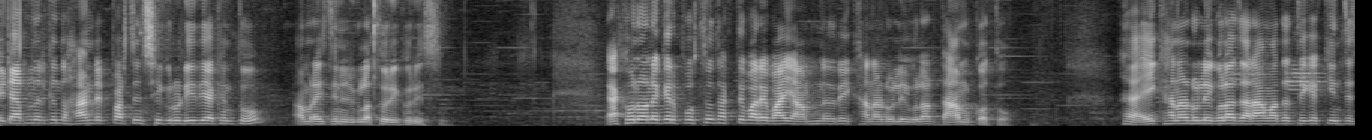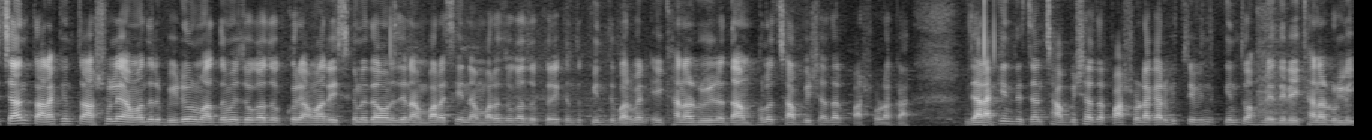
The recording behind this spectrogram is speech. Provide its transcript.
এটা আপনার কিন্তু হান্ড্রেড পার্সেন্ট সিকিউরিটি দিয়ে কিন্তু আমরা এই জিনিসগুলো তৈরি করেছি। এখন অনেকের প্রশ্ন থাকতে পারে, ভাই, আপনাদের এই খানাডুলিগুলোর দাম কত? হ্যাঁ এই খানাডুলিগুলো যারা আমাদের থেকে কিনতে চান, তারা কিন্তু আসলে আমাদের ভিডিওর মাধ্যমে যোগাযোগ করে, আমার স্ক্রিনে দেওয়ার যে নাম্বার আছে, সেই নাম্বারে যোগাযোগ করে কিন্তু কিনতে পারবেন। এই খানাডুলির দাম হলো ছাব্বিশ হাজার পাঁচশো টাকা। যারা কিনতে চান, ছাব্বিশ হাজার পাঁচশো টাকার ভিতরে কিন্তু আপনাদের এই খানাডুলি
